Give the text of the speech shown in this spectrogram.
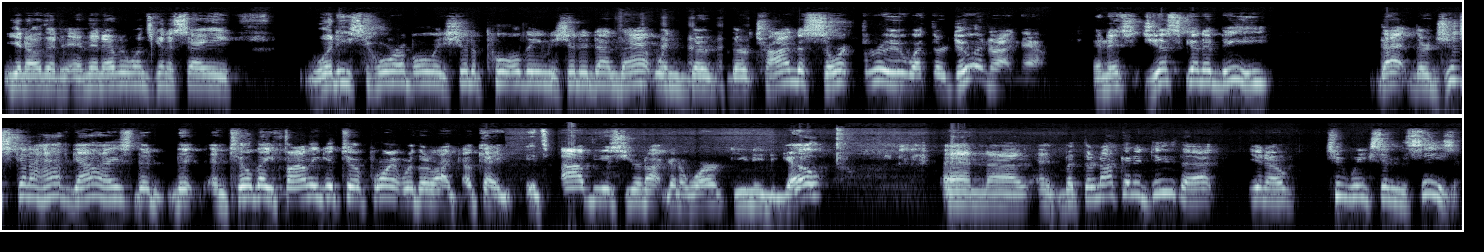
you know, that, and then everyone's going to say Woody's horrible. He should have pulled him. He should have done that. When they're they're trying to sort through what they're doing right now, and it's just going to be that they're just going to have guys that, that until they finally get to a point where they're like, okay, it's obvious you're not going to work. You need to go. And, uh, and but they're not going to do that, you know, two weeks into the season.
